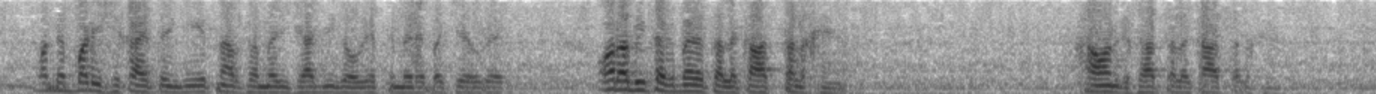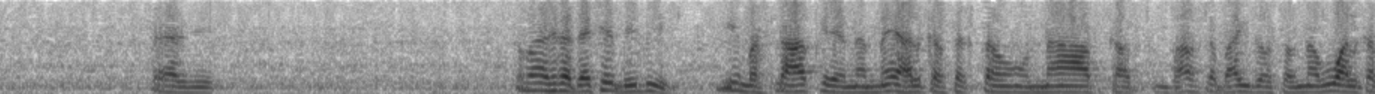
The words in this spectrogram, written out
انہوں نے بڑی شکایتیں کی، اتنا عرصہ میری شادی کے ہو گئے اتنے میرے بچے ہو گئے۔ اور ابھی تک میرے تعلقات تلخ ہیں۔ خاون کے ساتھ تعلقات تلخ ہیں۔ پیر جی تو میں نے کہا دیکھیں بی بی، یہ مسئلہ آپ کے لیے نہ میں حل کر سکتا ہوں، نہ آپ کا کا بھائی دوست نہ وہ حل کر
